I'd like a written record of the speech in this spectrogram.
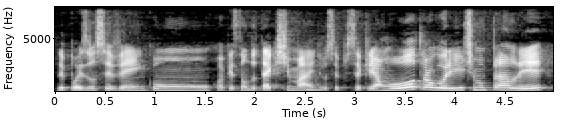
Depois você vem com, com a questão do text mining. Você precisa criar um outro algoritmo para ler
